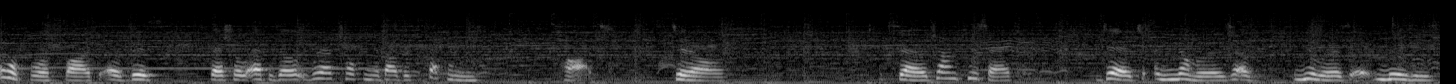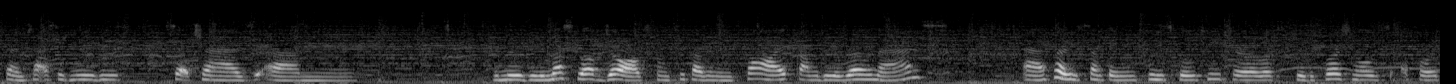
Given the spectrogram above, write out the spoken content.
or fourth part of this special episode. We're talking about the second part still. So John Cusack did numerous of numerous uh, movies, fantastic movies, such as um, the movie Must Love Dogs from 2005, comedy romance. A 30 something preschool teacher looks to the personals for a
